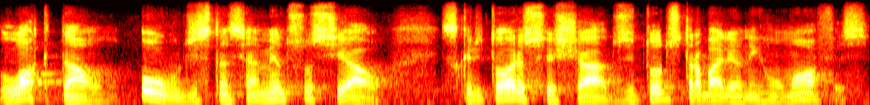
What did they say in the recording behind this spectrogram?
lockdown ou distanciamento social, escritórios fechados e todos trabalhando em home office,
